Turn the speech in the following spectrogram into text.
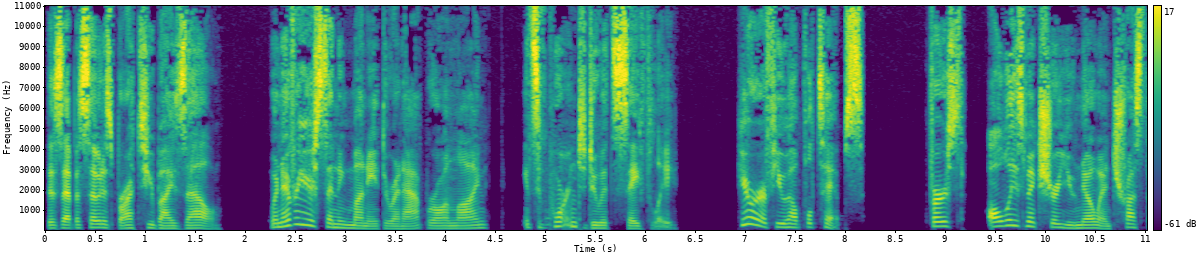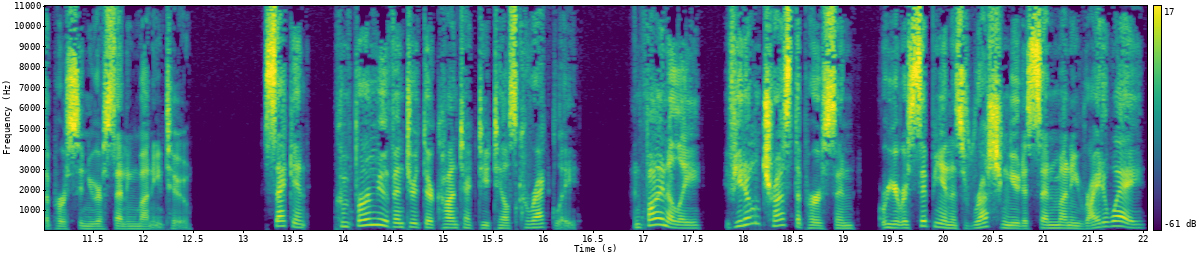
This episode is brought to you by Zelle. Whenever you're sending money through an app or online, it's important to do it safely. Here are a few helpful tips. First, always make sure you know and trust the person you are sending money to. Second, confirm you have entered their contact details correctly. And finally, if you don't trust the person or your recipient is rushing you to send money right away,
